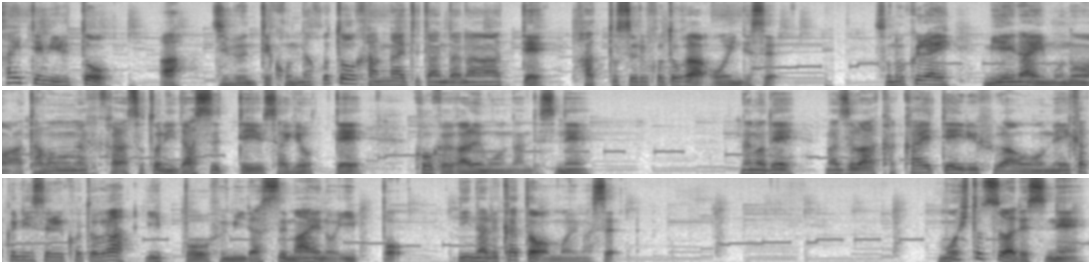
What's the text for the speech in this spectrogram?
書いてみるとあ自分ってこんなことを考えてたんだなーってハッとすることが多いんです。そのくらい見えないものを頭の中から外に出すっていう作業って効果があるものなんですね。なのでまずは抱えている不安を明確にすることが一歩を踏み出す前の一歩になるかと思います。もう一つはですね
